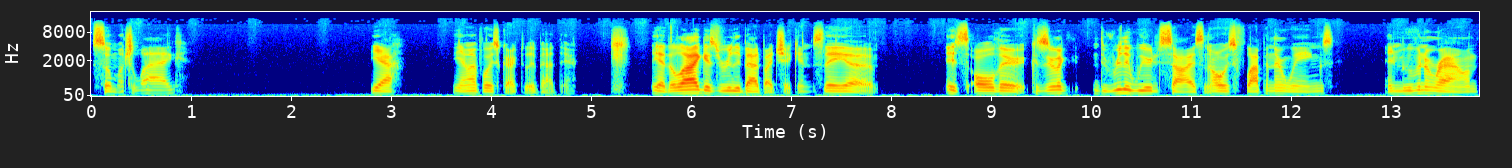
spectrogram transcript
so much lag. Yeah, yeah, my voice cracked really bad there. Yeah, the lag is really bad by chickens. They uh, it's all their because they're like the really weird size and they're always flapping their wings and moving around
